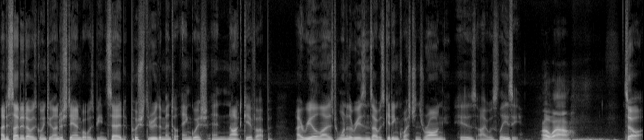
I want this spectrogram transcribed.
I decided I was going to understand what was being said, push through the mental anguish, and not give up. I realized one of the reasons I was getting questions wrong is I was lazy. oh wow, So,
